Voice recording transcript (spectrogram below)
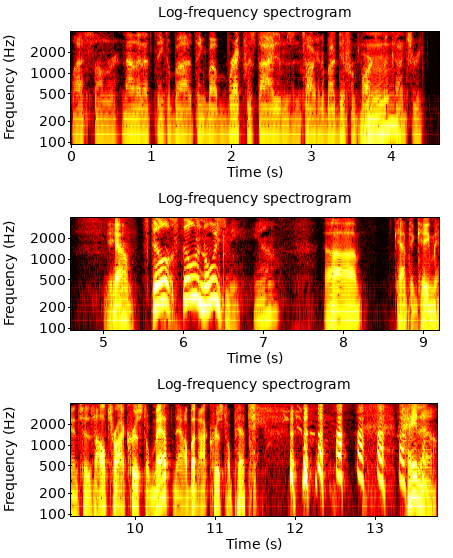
last summer. Now that I think about it, think about breakfast items and talking about different parts mm-hmm. of the mm-hmm. country. Yeah, still still annoys me. You know. Uh, Captain Caveman says, "I'll try crystal meth now, but not crystal Pepsi." hey now,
